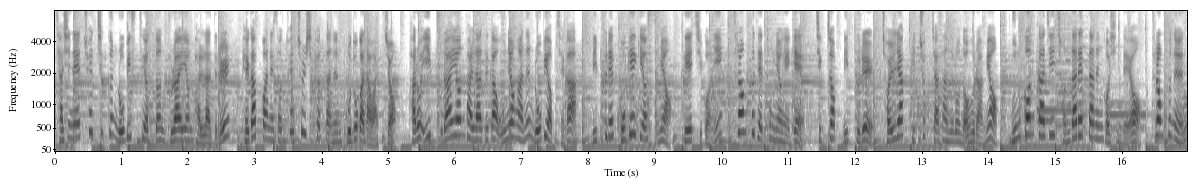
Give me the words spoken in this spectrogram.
자신의 최측근 로비스트였던 브라이언 발라드를 백악관에서 퇴출시켰다는 보도가 나왔죠. 바로 이 브라이언 발라드가 운영하는 로비 업체가 리플의 고객이었으며 그의 직원이 트럼프 대통령에게 직접 리플을 전략 비축 자산으로 넣으라며 문건까지 전달했다는 것인데요. 트럼프는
